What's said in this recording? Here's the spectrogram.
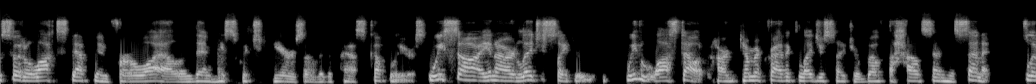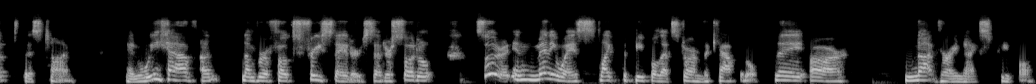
sort of lockstep in for a while, and then he switched gears over the past couple of years. We saw in our legislature, we lost out. Our Democratic legislature, both the House and the Senate, flipped this time. And we have a number of folks, free staters, that are sort of, sort of in many ways like the people that stormed the Capitol. They are not very nice people.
